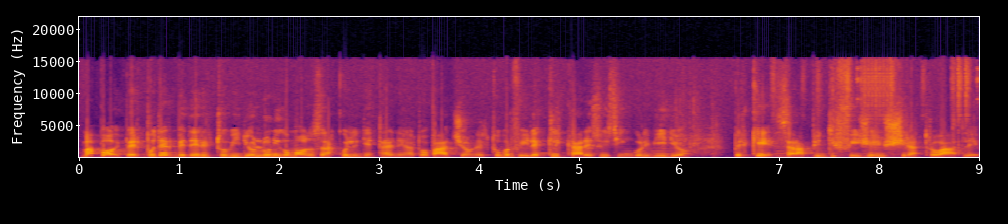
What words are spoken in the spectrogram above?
ma poi per poter vedere il tuo video l'unico modo sarà quello di entrare nella tua pagina o nel tuo profilo e cliccare sui singoli video perché sarà più difficile riuscire a trovarli.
